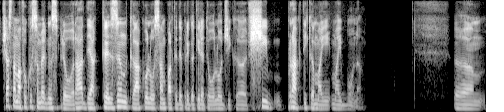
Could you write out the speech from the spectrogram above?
Și asta m-a făcut să merg înspre Oradea, crezând că acolo o să am parte de pregătire teologică și practică mai, mai bună. Um,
